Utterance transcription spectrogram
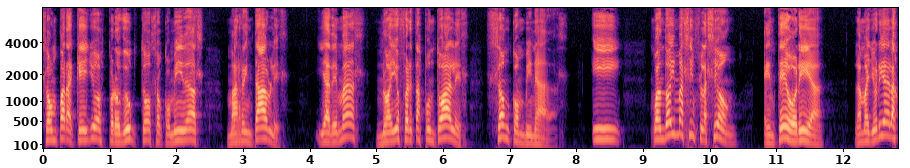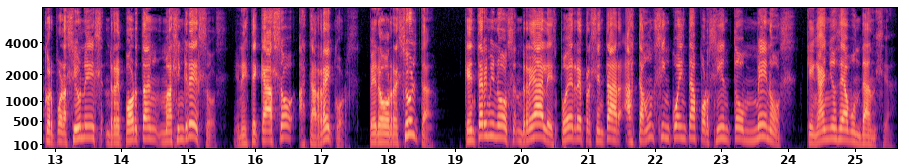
son para aquellos productos o comidas más rentables. Y además no hay ofertas puntuales, son combinadas. Y cuando hay más inflación, en teoría, la mayoría de las corporaciones reportan más ingresos, en este caso hasta récords. Pero resulta que en términos reales puede representar hasta un 50% menos que en años de abundancia.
